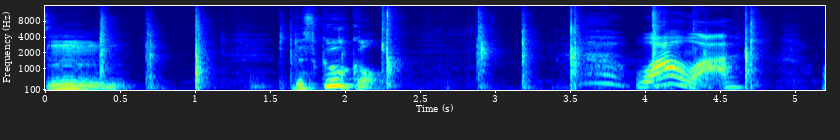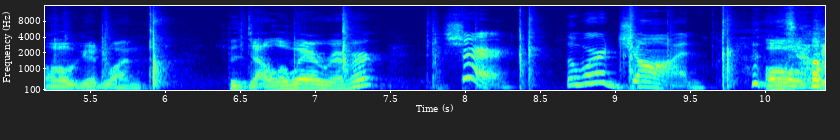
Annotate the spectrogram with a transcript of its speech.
Mmm. The Schuylkill. Wawa. Oh, good one. The Delaware River. Sure. The word jawn. Oh, good one.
